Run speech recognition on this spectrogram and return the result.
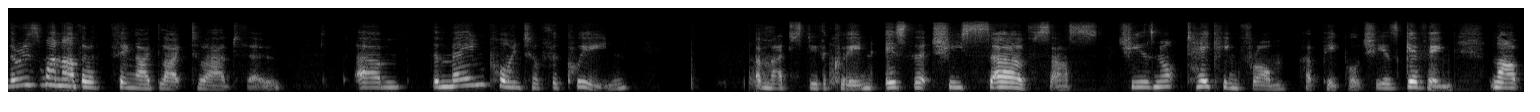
There is one other thing I'd like to add, though. Um, the main point of the Queen, Her Majesty the Queen, is that she serves us. She is not taking from her people, she is giving. Now,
